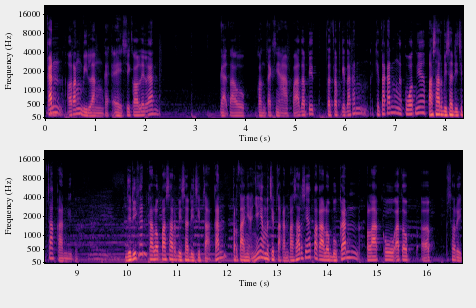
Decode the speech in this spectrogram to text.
kan orang bilang kayak eh si Kolil kan nggak tahu konteksnya apa, tapi tetap kita kan kita kan nge-quote-nya pasar bisa diciptakan gitu. Jadi kan kalau pasar bisa diciptakan, pertanyaannya yang menciptakan pasar siapa kalau bukan pelaku atau eh, sorry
